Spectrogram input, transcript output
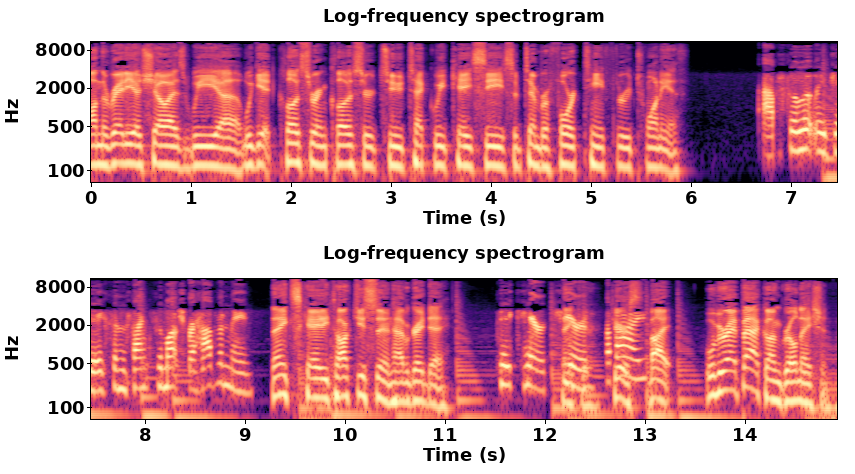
on the radio show as we uh, we get closer and closer to Tech Week KC, September 14th through 20th. Absolutely, Jason. Thanks so much for having me. Thanks, Katy. Talk to you soon. Have a great day. Take care. Cheers. Bye. Cheers. Bye. We'll be right back on Grill Nation.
